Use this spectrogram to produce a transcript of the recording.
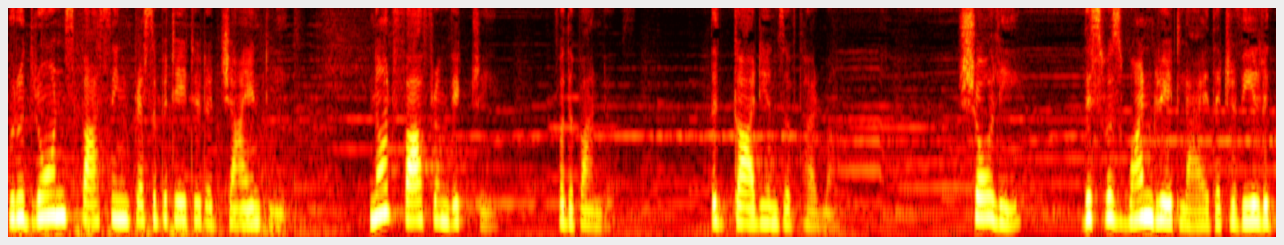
Guru Dron's passing precipitated a giant leap, not far from victory for the Pandavas, the guardians of Dharma. Surely, this was one great lie that revealed a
